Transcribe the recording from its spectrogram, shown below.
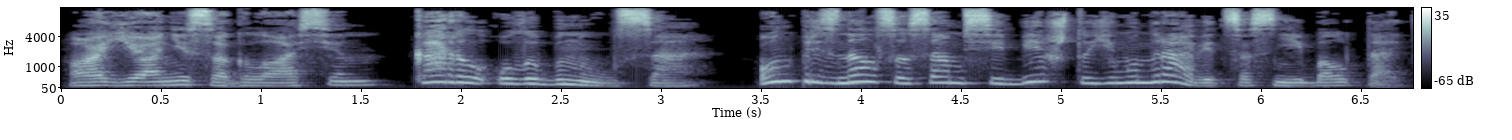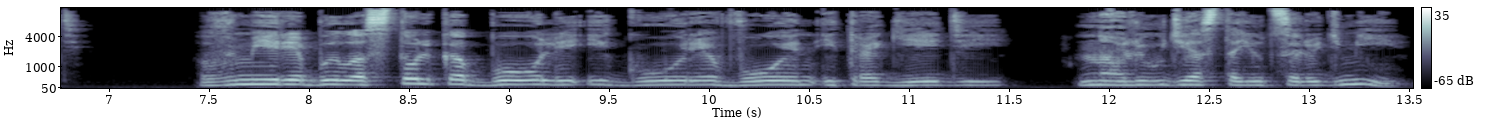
«А я не согласен». Карл улыбнулся. Он признался сам себе, что ему нравится с ней болтать. В мире было столько боли и горя, войн и трагедий, но люди остаются людьми.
